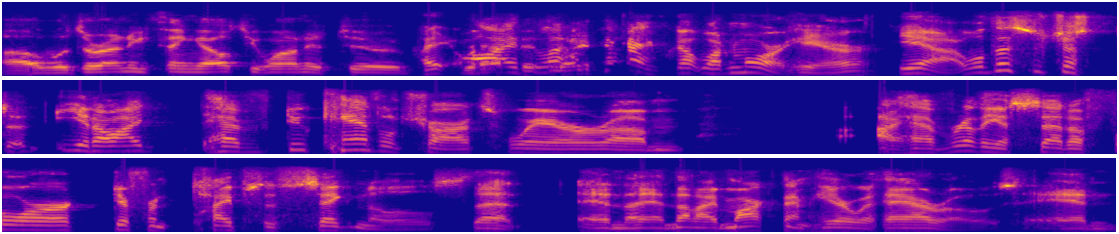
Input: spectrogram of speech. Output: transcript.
Uh, was there anything else you wanted to? I, well, I, I think I've got one more here. Yeah. Well, this is just, uh, you know, I have do candle charts where um, I have really a set of four different types of signals that, and, and then I mark them here with arrows. And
